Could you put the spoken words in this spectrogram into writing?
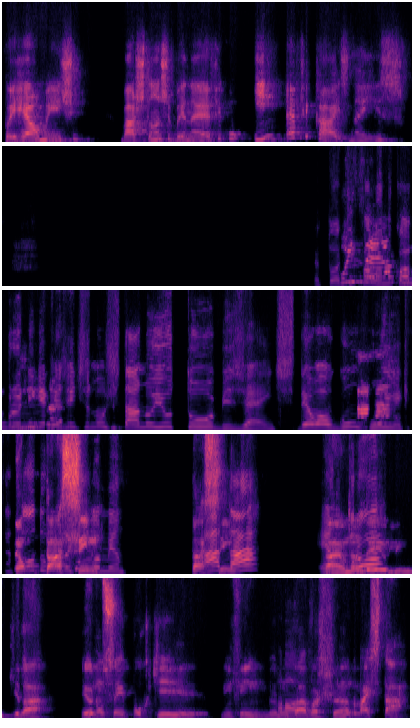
foi realmente bastante benéfico e eficaz, não é isso? Eu estou aqui pois é, falando é, com a Bruninha que a gente não está no YouTube, gente. Deu algum ruim aqui. Tá não, todo tá mundo sim. comentando. Tá ah, sim. Tá? tá eu mandei o link lá. Eu não sei porque, enfim, eu não estava achando, mas tá.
